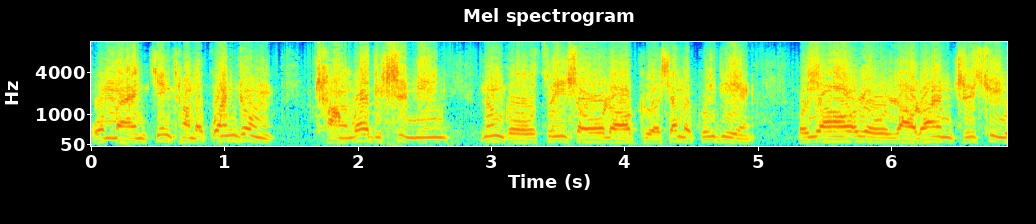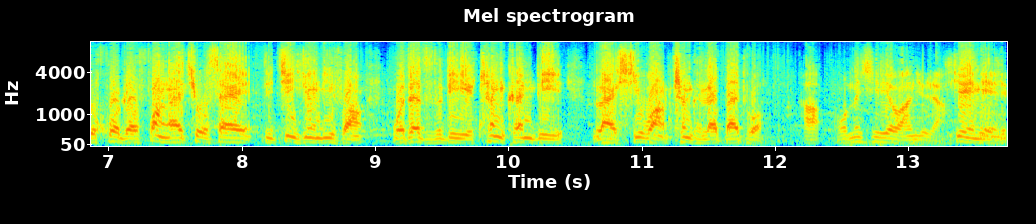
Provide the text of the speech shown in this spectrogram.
我们进场的观众、场外的市民能够遵守了各项的规定，不要有扰乱秩序或者妨碍球赛的进行地方。我在此地诚恳的来希望，诚恳来拜托。好，我们谢谢王局长。谢谢您。谢谢你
